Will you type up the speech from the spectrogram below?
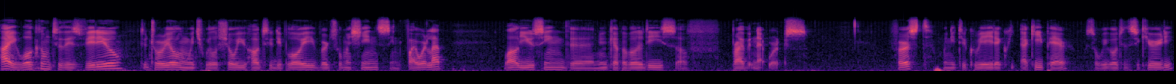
Hi, welcome to this video tutorial in which we'll show you how to deploy virtual machines in FIWARE while using the new capabilities of private networks. First, we need to create a, a key pair. So we go to the security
